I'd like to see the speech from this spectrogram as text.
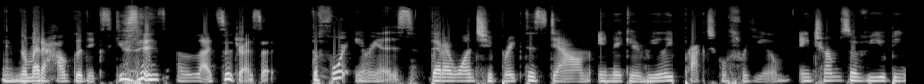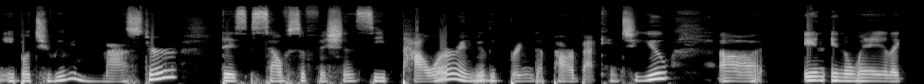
No matter how good the excuse is, let's address it. The four areas that I want to break this down and make it really practical for you in terms of you being able to really master this self sufficiency power and really bring that power back into you uh, in in a way like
